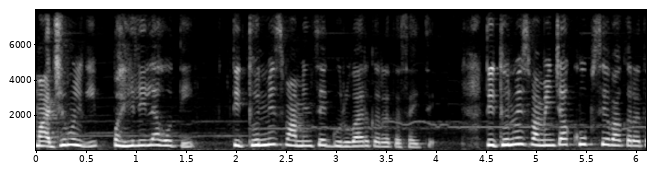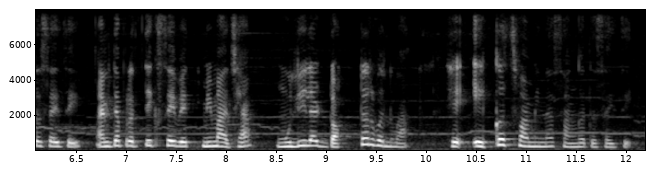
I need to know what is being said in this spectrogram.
माझी मुलगी पहिलीला होती. तिथून मी स्वामींचे गुरुवार करत असायचे. तिथून मी स्वामींच्या खूप सेवा करत असायचे आणि त्या प्रत्येक सेवेत मी माझ्या मुलीला डॉक्टर बनवा हे एकच स्वामींना सांगत असायचे.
